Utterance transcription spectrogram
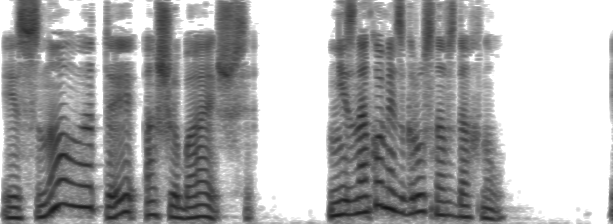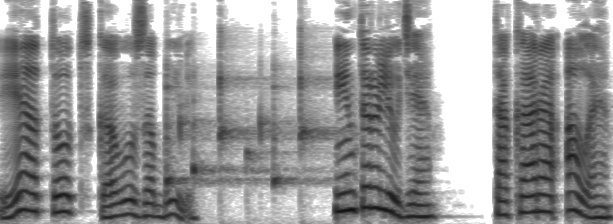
«И снова ты ошибаешься». Незнакомец грустно вздохнул. «Я тот, кого забыли». Интерлюдия. Такара Алая.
